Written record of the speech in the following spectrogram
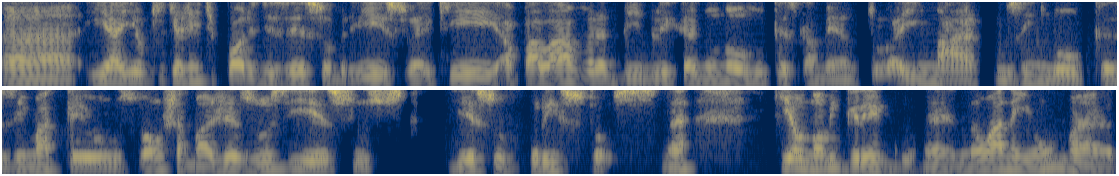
Uh, e aí o que, que a gente pode dizer sobre isso é que a palavra bíblica no Novo Testamento, aí em Marcos, em Lucas, em Mateus, vão chamar Jesus de Jesus, Jesus Christos, né? que é o nome grego, né? Não há nenhuma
